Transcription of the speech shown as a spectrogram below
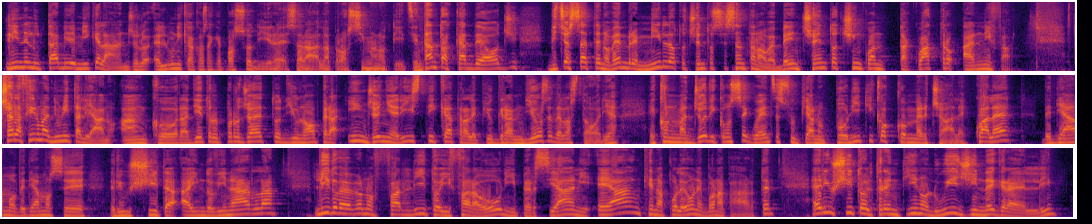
l'ineluttabile Michelangelo è l'unica cosa che posso dire, sarà la prossima prossima notizia. Intanto accadde oggi, 17 novembre 1869, ben 154 anni fa. C'è la firma di un italiano ancora dietro il progetto di un'opera ingegneristica tra le più grandiose della storia e con maggiori conseguenze sul piano politico-commerciale. Qual è? Vediamo, vediamo se riuscite a indovinarla. Lì dove avevano fallito i faraoni, i persiani e anche Napoleone Bonaparte, è riuscito il trentino Luigi Negrelli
